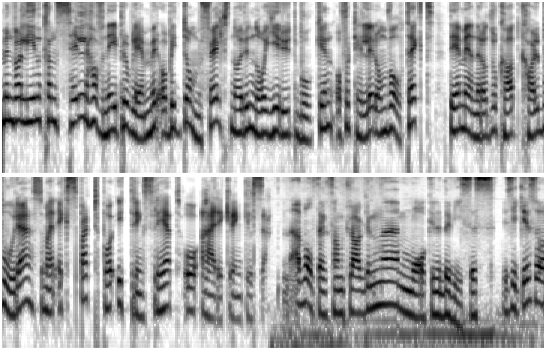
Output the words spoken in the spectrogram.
Men Wallin kan selv havne i problemer og bli dommer domfelt når hun nå gir ut boken og forteller om voldtekt. Det mener advokat Carl Bore, som er ekspert på ytringsfrihet og ærekrenkelse. Voldtektsanklagen må kunne bevises. Hvis ikke så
